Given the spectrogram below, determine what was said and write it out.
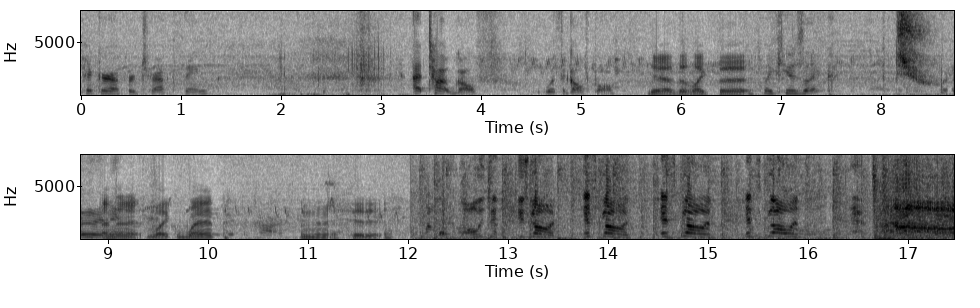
picker upper truck thing at Topgolf with a golf ball. Yeah, the like the Like he was like, and then, and it then it like went the and then it hit it. Oh, he's, he's going! It's going! It's going! It's going! Oh!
